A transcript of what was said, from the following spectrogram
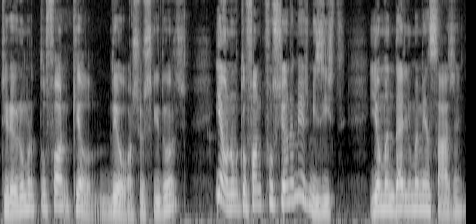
tirei o número de telefone que ele deu aos seus seguidores e é um número de telefone que funciona mesmo, existe. E eu mandei-lhe uma mensagem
